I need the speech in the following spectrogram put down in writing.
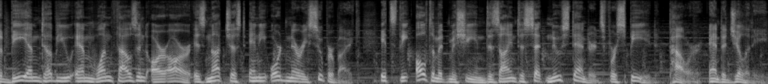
The BMW M1000RR is not just any ordinary superbike, it's the ultimate machine designed to set new standards for speed, power, and agility.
